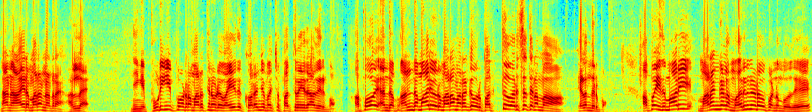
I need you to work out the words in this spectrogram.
நான் ஆயிரம் மரம் நடுறேன். அல்ல. நீங்கள் பிடுங்கி போடுற மரத்தினுடைய வயது குறைஞ்சபட்சம் பத்து வயதாவது இருக்கும். அப்போது அந்த அந்த மாதிரி ஒரு மரம் மறக்க ஒரு பத்து வருஷத்தை நம்ம இழந்திருப்போம். அப்போ இது மாதிரி மரங்களை மறுநடவு பண்ணும்போது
